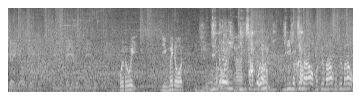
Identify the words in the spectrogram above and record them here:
เจอเยอะเจอเยอะเจอเยอะเจอเยอะลูกสีลูกสีอุ้ยอุ้ยยิงไม่โดนยิงไม่โดนยิงยิงซ้ำไปก่อนยิงยิยิงงมันขึ้นมาซ้ำแล้วมันขึ้นมาแล้วมันขึ้นมาแล้ว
